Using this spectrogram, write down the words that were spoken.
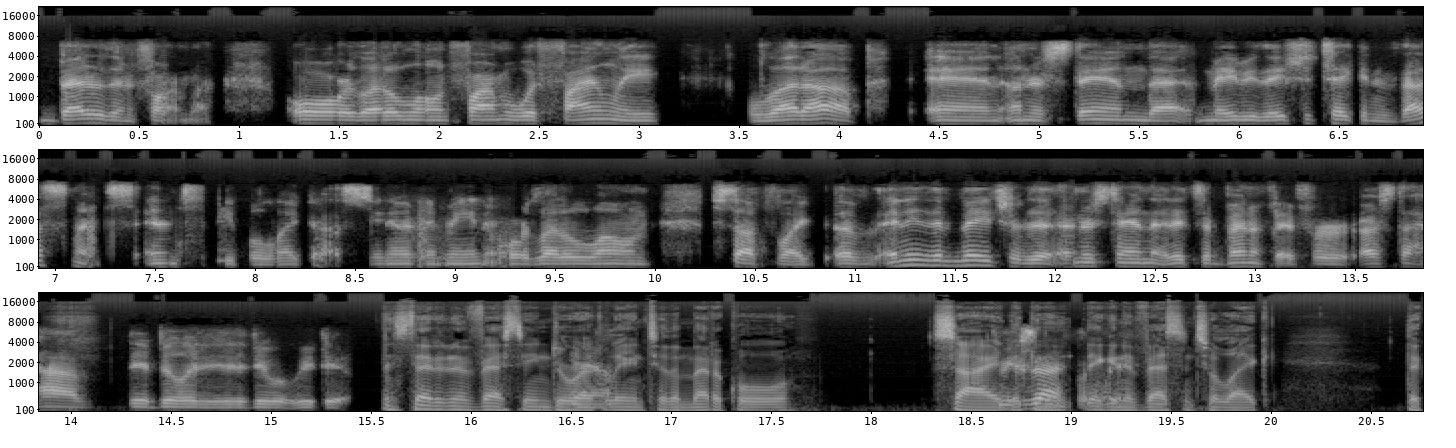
better than pharma. Or let alone pharma would finally let up and understand that maybe they should take investments into people like us you know what i mean? Or let alone stuff like of any of the nature that understand that it's a benefit for us to have the ability to do what we do. Instead of investing directly into the medical side, they, can, Exactly. they can invest into like the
